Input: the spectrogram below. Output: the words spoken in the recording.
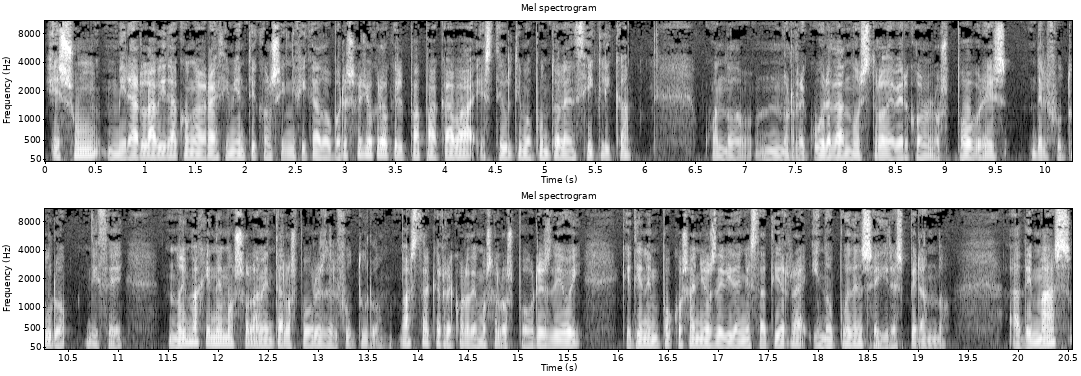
Es un mirar la vida con agradecimiento y con significado. Por eso yo creo que el Papa acaba este último punto de la encíclica, cuando nos recuerda nuestro deber con los pobres del futuro, dice, no imaginemos solamente a los pobres del futuro, basta que recordemos a los pobres de hoy que tienen pocos años de vida en esta tierra y no pueden seguir esperando. Además,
